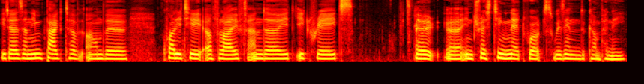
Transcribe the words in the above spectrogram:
it has an impact of, on the quality of life and uh, it, it creates uh, uh, interesting networks within the company.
